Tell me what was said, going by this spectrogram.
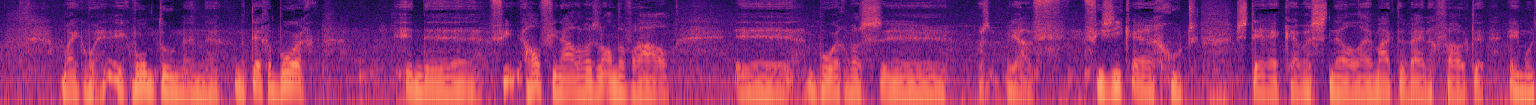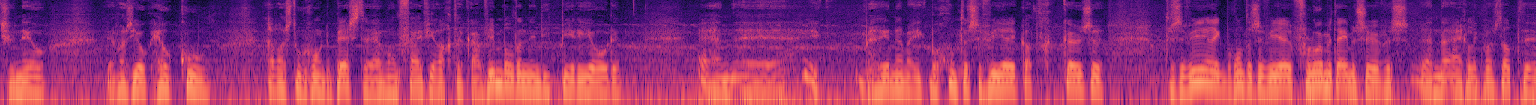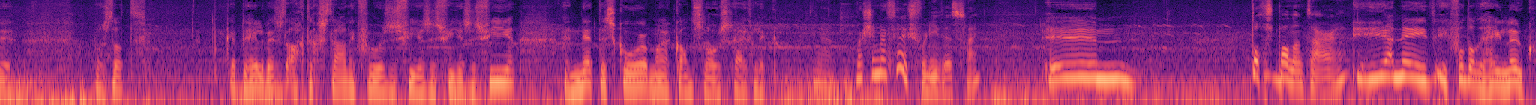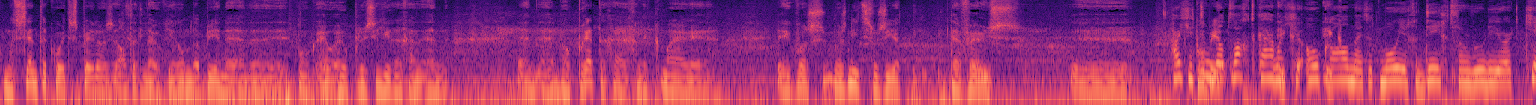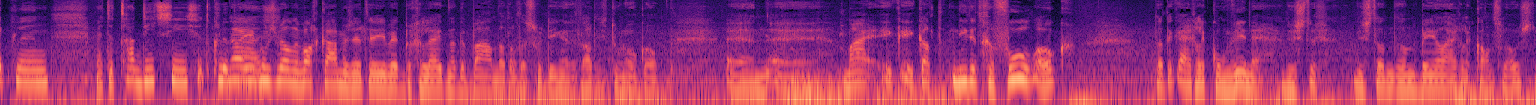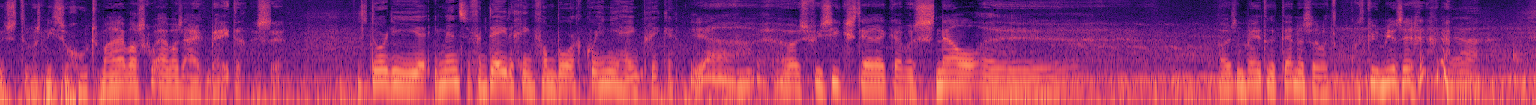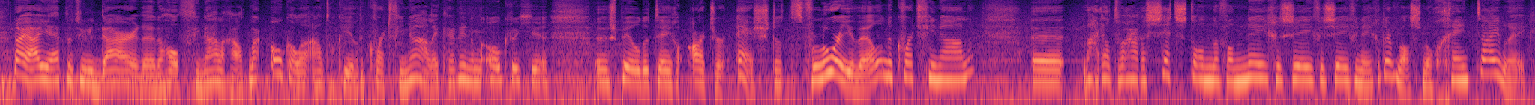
maar ik, ik won toen. En uh, met tegen Borg in de halve finale was een ander verhaal. Borg was, was ja, fysiek erg goed, sterk, hij was snel, hij maakte weinig fouten. Emotioneel was hij ook heel cool. Hij was toen gewoon de beste. Hij won vijf jaar achter elkaar Wimbledon in die periode. En ik herinner me, ik begon te serveren. Ik had keuze te serveren. Ik begon te serveren, ik verloor meteen mijn service. En eigenlijk was dat, uh, was dat... Ik heb de hele wedstrijd achter gestaan. Ik verloor 6-4, 6-4, 6-4. En net de score, maar kansloos eigenlijk. Ja. Was je nerveus voor die wedstrijd? Um, Toch spannend daar, hè? Ja, nee. Ik vond het heel leuk om het centercourt te spelen. was altijd leuk hier om daar binnen. En uh, vond ik heel, heel plezierig en, en, en, en wel prettig eigenlijk. Maar... Uh, ik was, was niet zozeer nerveus. Uh, Had je toen dat wachtkamertje ook al met het mooie gedicht van Rudyard Kipling, met de tradities, het clubhuis? Nou, je moest wel in de wachtkamer zitten, je werd begeleid naar de baan, dat, al dat soort dingen, dat had je toen ook al. En, uh, maar ik, ik had niet het gevoel ook dat ik eigenlijk kon winnen. Dus, dus dan, dan ben je al eigenlijk kansloos. Dus het was niet zo goed. Maar hij was, hij was eigenlijk beter. Dus, dus door die uh, immense verdediging van Borg kon je niet heen prikken? Ja, hij was fysiek sterk, hij was snel. Uh, hij was een betere tennisser, wat, wat kun je meer zeggen? Ja. Nou ja, je hebt natuurlijk daar de, de, halve finale gehaald, maar ook al een aantal keren de kwartfinale. Ik herinner me ook dat je uh, speelde tegen Arthur Ashe. Dat verloor je wel in de kwartfinale. Uh, maar dat waren setstanden van 9-7, 7-9. Er was nog geen tiebreak.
